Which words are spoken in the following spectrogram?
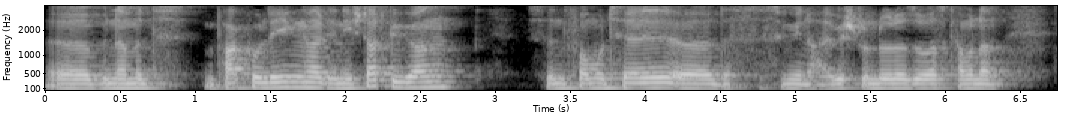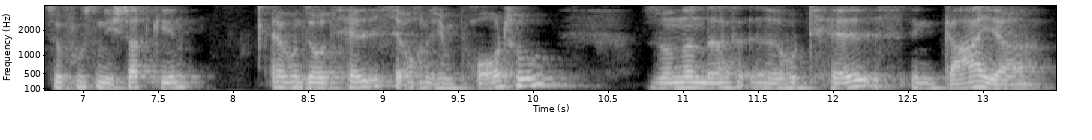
Äh, bin dann mit ein paar Kollegen halt in die Stadt gegangen, sind vom Hotel, äh, das ist irgendwie eine halbe Stunde oder sowas, kann man dann zu Fuß in die Stadt gehen. Äh, unser Hotel ist ja auch nicht in Porto, sondern das äh, Hotel ist in Gaia.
